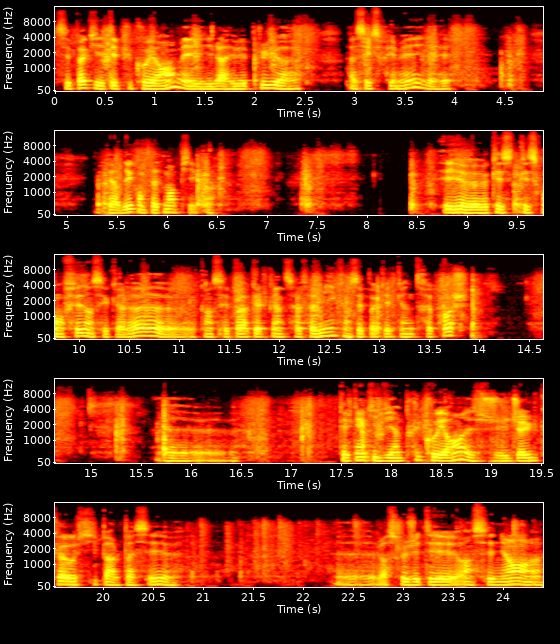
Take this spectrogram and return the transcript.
C'est pas qu'il était plus cohérent, mais il arrivait plus à, s'exprimer, il, perdait complètement pied quoi. Et euh, qu'est-ce qu'on fait dans ces cas-là euh, quand c'est pas quelqu'un de sa famille, quand c'est pas quelqu'un de très proche euh, Quelqu'un qui devient plus cohérent, j'ai déjà eu le cas aussi par le passé, lorsque j'étais enseignant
